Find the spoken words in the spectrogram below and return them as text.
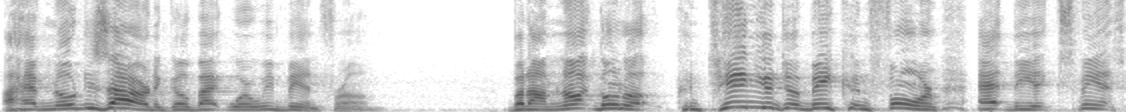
I have no desire to go back where we've been from. But I'm not going to continue to be conformed at the expense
